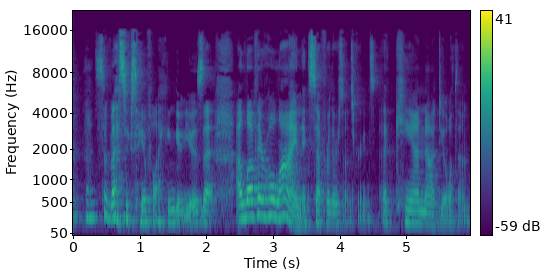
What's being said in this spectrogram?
that's the best example I can give you is that I love their whole line except for their sunscreens. I cannot deal with them.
